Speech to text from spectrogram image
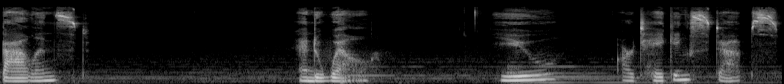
balanced and well. You are taking steps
